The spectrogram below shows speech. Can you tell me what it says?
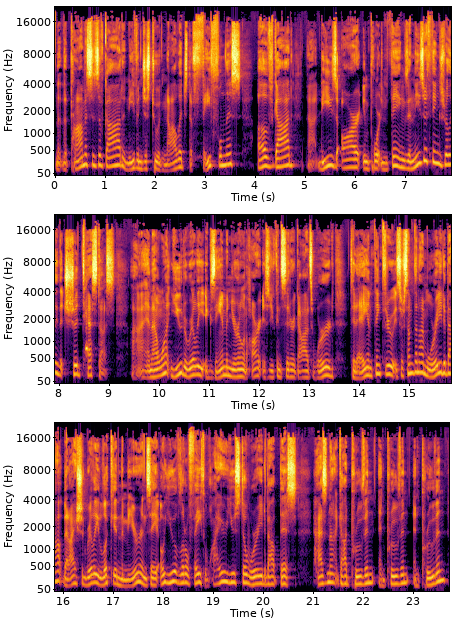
the promises of God and even just to acknowledge the faithfulness of God? Uh, these are important things, and these are things really that should test us. Uh, and I want you to really examine your own heart as you consider God's word today and think through is there something I'm worried about that I should really look in the mirror and say, Oh, you have little faith. Why are you still worried about this? Has not God proven and proven and proven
